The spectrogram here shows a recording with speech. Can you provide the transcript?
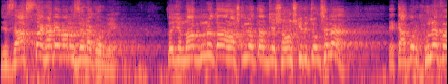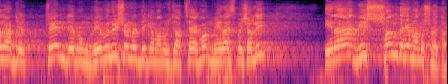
যে রাস্তাঘাটে মানুষ জেনা করবে। তো এই যে নগ্নতা আর অশ্লীলতার যে সংস্কৃতি চলছে না কাপড় খুলে ফেলার যে ট্রেন্ড এবং রেভলিউশনের দিকে মানুষ যাচ্ছে এখন, মেয়েরা স্পেশালি এরা নিঃসন্দেহে মানুষ শয়তান।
